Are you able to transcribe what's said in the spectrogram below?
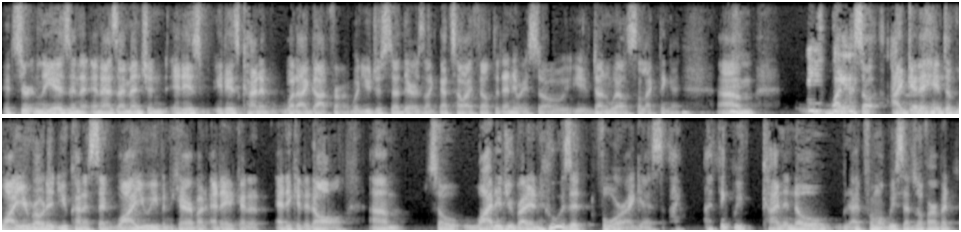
It certainly is, and and as I mentioned, it is it is kind of what I got from it. What you just said there is like that's how I felt it anyway. So you've done well selecting it. Um, why, so I get a hint of why you wrote it. You kind of said why you even care about etiquette etiquette at all. Um, so why did you write it, and who is it for? I guess I, I think we kind of know from what we said so far, but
